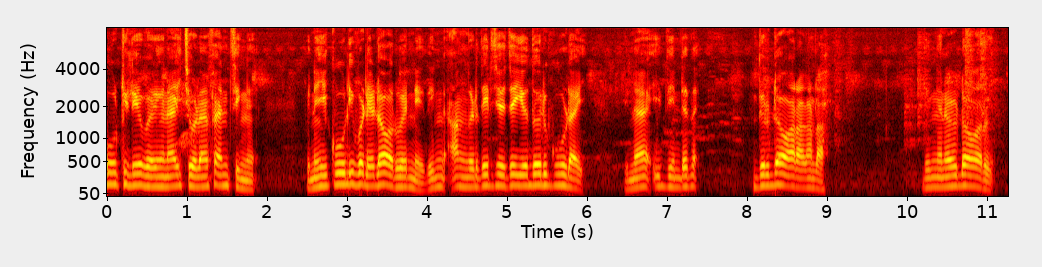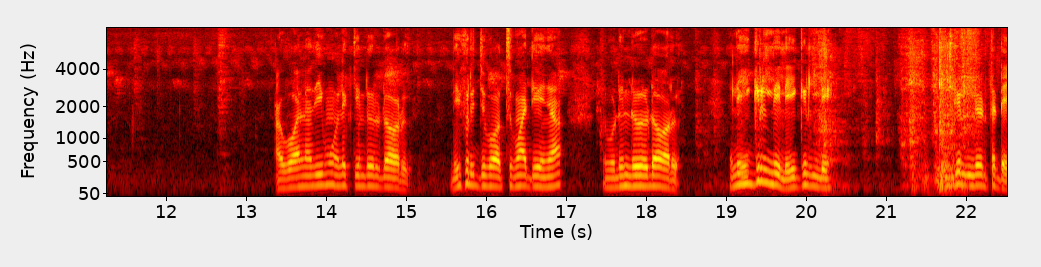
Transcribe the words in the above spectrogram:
കൂട്ടിൽ ഇങ്ങനെ അയച്ചു വിടാൻ ഫെൻസിങ് പിന്നെ ഈ കൂടി ഇവിടെ ഡോർ വരുന്നത് ഇത് അങ്ങോട്ട് തിരിച്ചു വെച്ചാൽ ഇതൊരു കൂടായി. പിന്നെ ഇതിന്റെ ഇതൊരു ഡോറാകണ്ട ഇതിങ്ങനെ ഒരു ഡോറ് അതുപോലെ തന്നെ ഈ മൂലയ്ക്കുണ്ട് ഒരു ഡോറ് ഈ ഫ്രിഡ്ജ് ബോക്സ് മാറ്റി കഴിഞ്ഞാൽ ഇവിടെ ഒരു ഡോറ് അല്ല ഈ ഗ്രില്ലില്ലേ ഈ ഗ്രില്ല് ഈ ഗ്രില്ലെടുത്തിട്ടേ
